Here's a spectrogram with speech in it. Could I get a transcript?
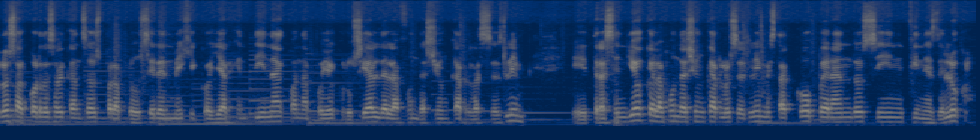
los acuerdos alcanzados para producir en México y Argentina con apoyo crucial de la Fundación Carlos Slim. Eh, trascendió que la Fundación Carlos Slim está cooperando sin fines de lucro.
